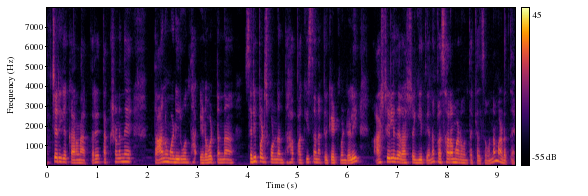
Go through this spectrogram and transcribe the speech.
ಅಚ್ಚರಿಗೆ ಕಾರಣ ಆಗ್ತಾರೆ. ತಕ್ಷಣವೇ ತಾನು ಮಾಡಿರುವಂತಹ ಎಡವಟ್ಟನ್ನು ಸರಿಪಡಿಸ್ಕೊಂಡಂತಹ ಪಾಕಿಸ್ತಾನ ಕ್ರಿಕೆಟ್ ಮಂಡಳಿ ಆಸ್ಟ್ರೇಲಿಯಾದ ರಾಷ್ಟ್ರಗೀತೆಯನ್ನು ಪ್ರಸಾರ ಮಾಡುವಂಥ ಕೆಲಸವನ್ನು ಮಾಡುತ್ತೆ.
